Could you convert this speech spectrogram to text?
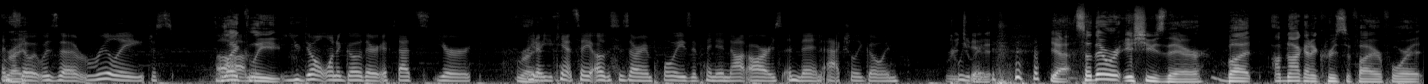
and Right. so it was a really just um, Likely- You don't want to go there if that's your. Right. You know, you can't say, "Oh, this is our employee's opinion, not ours," and then actually go and tweet Retweet it. yeah. So there were issues there, but I'm not going to crucify her for it.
